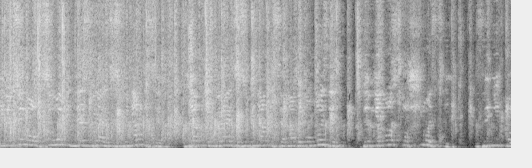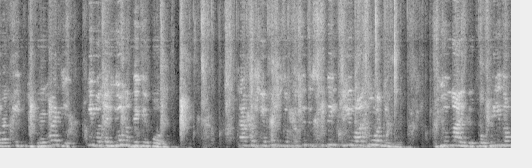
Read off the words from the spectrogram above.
і на цьому аукціоні не збирається зупинятися, як не збирається зупинятися на допомозі 96-й зенітно-ракетній бригаді і батальйону Дике поле. Також я хочу запросити сюди Іру Адоніну, United for Freedom,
